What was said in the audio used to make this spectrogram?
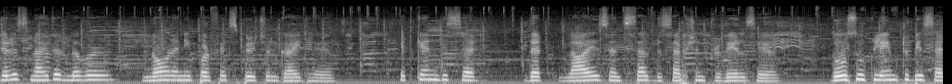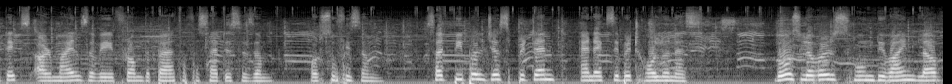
There is neither lover nor any perfect spiritual guide here. It can be said that lies and self-deception prevails here. Those who claim to be ascetics are miles away from the path of asceticism or Sufism. Such people just pretend and exhibit hollowness. Those lovers whom divine love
